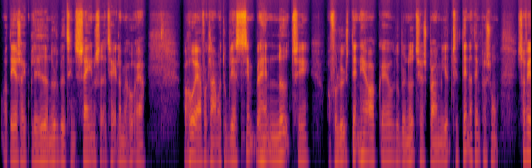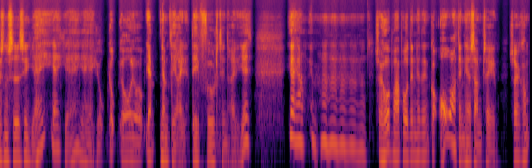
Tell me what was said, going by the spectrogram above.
og det er jeg så ikke blevet, og nu er det blevet til en sag, nu sidder jeg og taler med HR, og HR forklarer mig, at du bliver simpelthen nødt til at få løst den her opgave, du bliver nødt til at spørge om hjælp til den og den person, så vil jeg sådan sidde og sige, ja, ja, ja, ja, ja, jo, jo, jo, jo, ja, jamen det er rigtigt, det er fuldstændig rigtigt, yes. ja, ja, så jeg håber bare på, at den her, den går over den her samtale, så jeg kan komme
